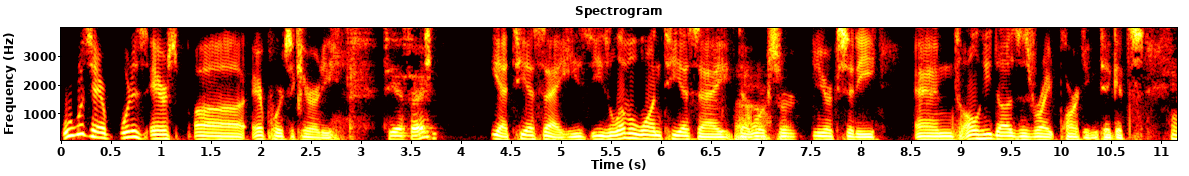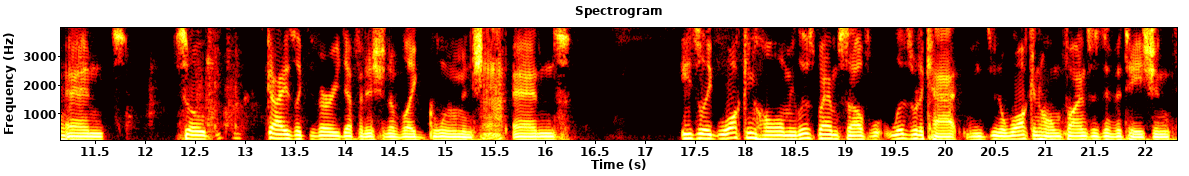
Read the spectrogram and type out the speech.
What was air? What is air uh, airport security? TSA. Yeah, TSA. He's he's a level one TSA that Oh. works for New York City, and all he does is write parking tickets. Hmm. And so this guy is like the very definition of like gloom and shit. And he's like walking home. He lives by himself, lives with a cat. He's, you know, walking home, finds his invitation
